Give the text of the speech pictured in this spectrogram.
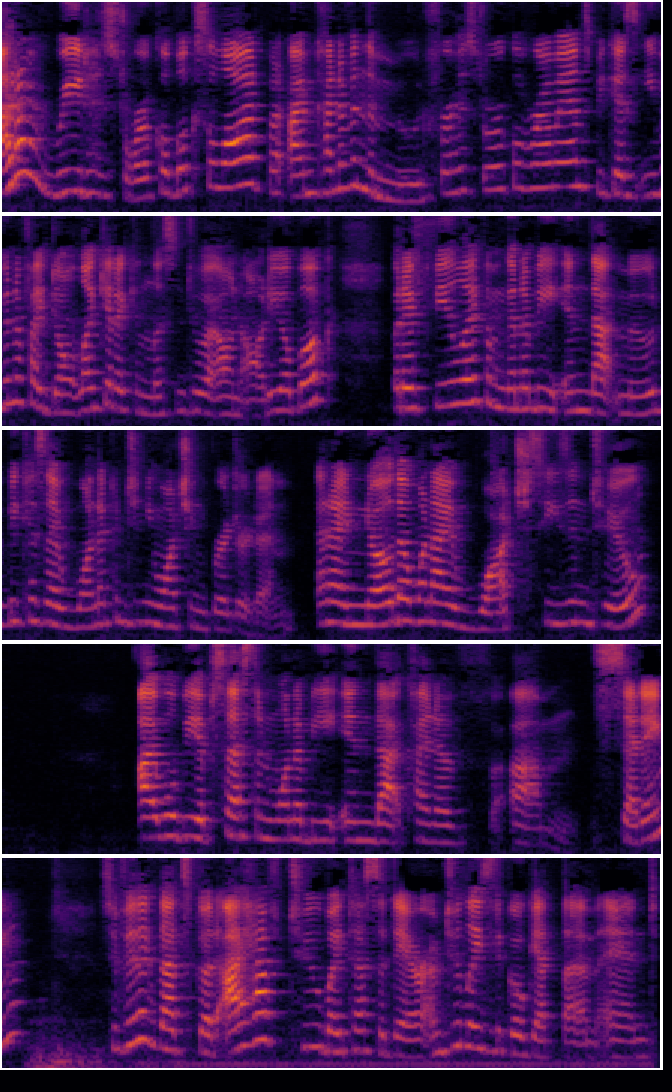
I don't read historical books a lot, but I'm kind of in the mood for historical romance because even if I don't like it, I can listen to it on audiobook. But I feel like I'm going to be in that mood because I want to continue watching Bridgerton. And I know that when I watch season two, I will be obsessed and want to be in that kind of um, setting. So I feel like that's good. I have two by Tessa Dare. I'm too lazy to go get them, and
